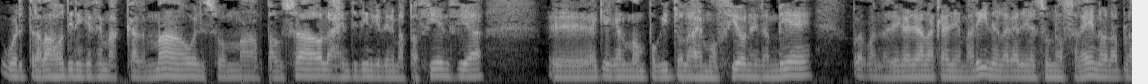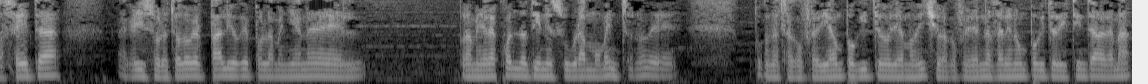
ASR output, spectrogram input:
o el trabajo tiene que ser más calmado, el son más pausado, la gente tiene que tener más paciencia, eh, hay que calmar un poquito las emociones también, pues cuando llega ya a la calle Marina, la calle de Jesús la placeta, aquello sobre todo que el palio que por la mañana es el, por la mañana es cuando tiene su gran momento, ¿no? De, porque nuestra cofradía es un poquito, ya hemos dicho, la cofradía del Nazareno es un poquito distinta además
